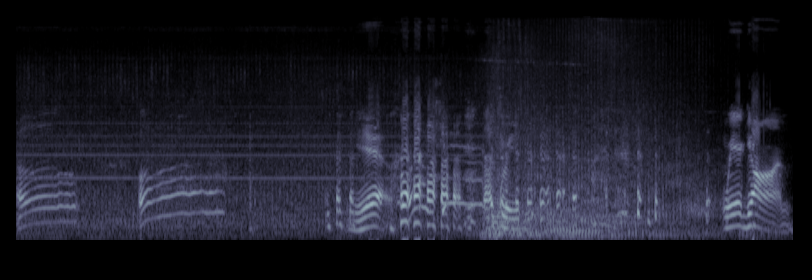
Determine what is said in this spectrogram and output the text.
Oh. Yeah. Oh, That's sweet. We're gone.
